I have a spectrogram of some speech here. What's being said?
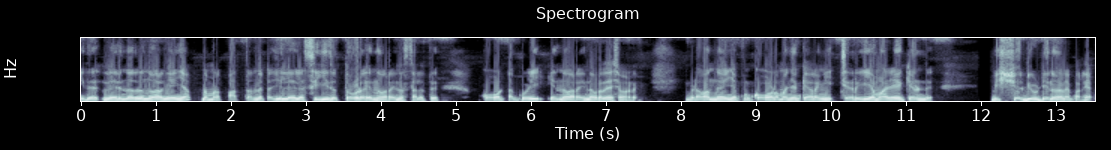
ഇത് വരുന്നത് എന്ന് പറഞ്ഞു കഴിഞ്ഞാൽ നമ്മുടെ പത്തനംതിട്ട ജില്ലയിലെ സീതത്തോട് എന്ന് പറയുന്ന സ്ഥലത്ത് കോട്ടക്കുഴി എന്ന് പറയുന്ന പ്രദേശമാണ്. ഇവിടെ വന്നു കഴിഞ്ഞപ്പം കോടമഞ്ഞൊക്കെ ഇറങ്ങി ചെറിയ മഴയൊക്കെ ഉണ്ട്. വിഷ്വൽ ബ്യൂട്ടി എന്ന് വേണേൽ പറയാം.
